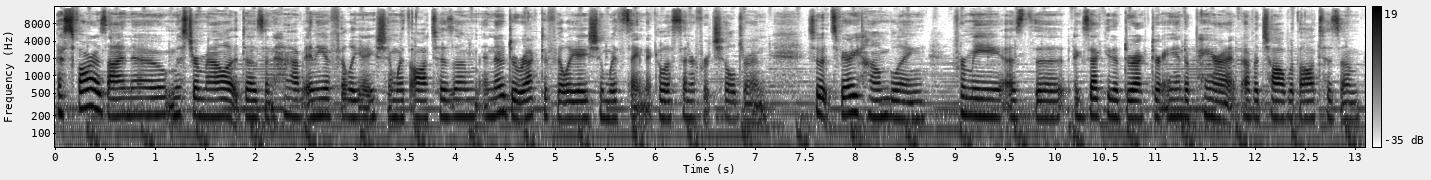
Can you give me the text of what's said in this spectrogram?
As far as I know, Mr. Mallett doesn't have any affiliation with autism and no direct affiliation with St. Nicholas Center for Children. So it's very humbling for me as the executive director and a parent of a child with autism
